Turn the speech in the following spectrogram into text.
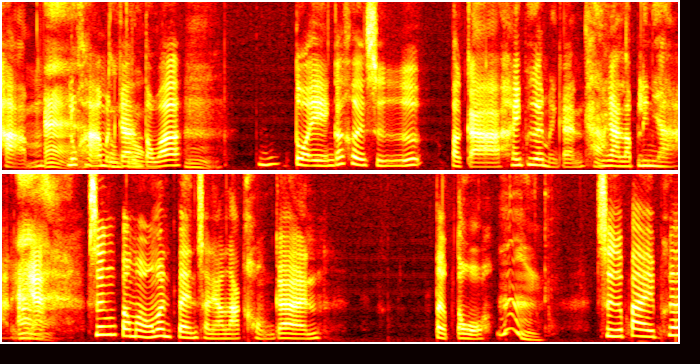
ถามอ่ลูกค้าเหมือนกันตรงๆแต่ว่าอืมตัวเองก็เคยซื้อปากกาให้เพื่อนเหมือนกันค่ะงานรับปริญญาอะไรอ่าเงี้ย ซึ่งปังมองว่ามันเป็นสัญลักษณ์ของการ เติบโตมซื้อไปเพื่อ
